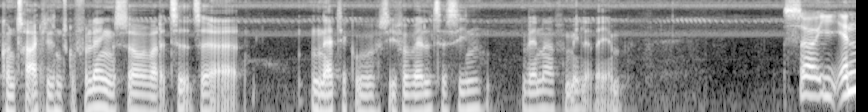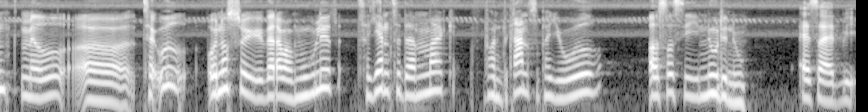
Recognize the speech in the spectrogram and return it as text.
kontrakt ligesom skulle forlænges, så var det tid til, at Nadia kunne sige farvel til sine venner og familie derhjemme. Så I endte med at tage ud, undersøge, hvad der var muligt, tage hjem til Danmark for en begrænset periode, og så sige, nu er det nu. Altså, at vi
